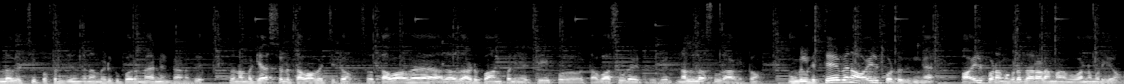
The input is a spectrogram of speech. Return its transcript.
உள்ளே வச்சு இப்போ ஃப்ரிட்ஜிலேருந்து நம்ம எடுக்க போகிறோம் மேரினேட் ஆனது. ஸோ நம்ம கேஸ் ஸ்டவ்வில் தவா வச்சுட்டோம். ஸோ தவாவை அதாவது அடுப்பு ஆன் பண்ணி வச்சு இப்போ தவா சூடாகிட்டு இருக்கு நல்லா சூடாகட்டும். உங்களுக்கு தேவையான ஆயில் போட்டுக்குங்க. ஆயில் போடாமல் கூட தாராளமாக பண்ண முடியும்.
